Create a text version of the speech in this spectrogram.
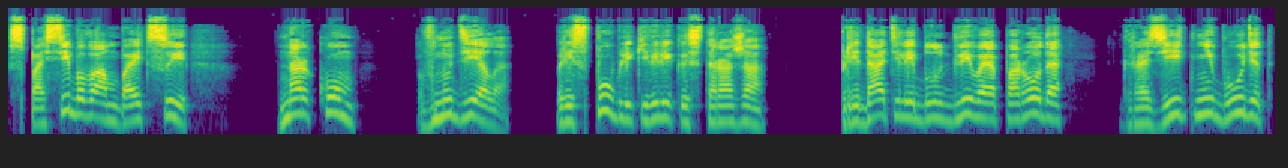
Спасибо вам, бойцы, нарком внудела, республики великой сторожа. Предателей блудливая порода грозить не будет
